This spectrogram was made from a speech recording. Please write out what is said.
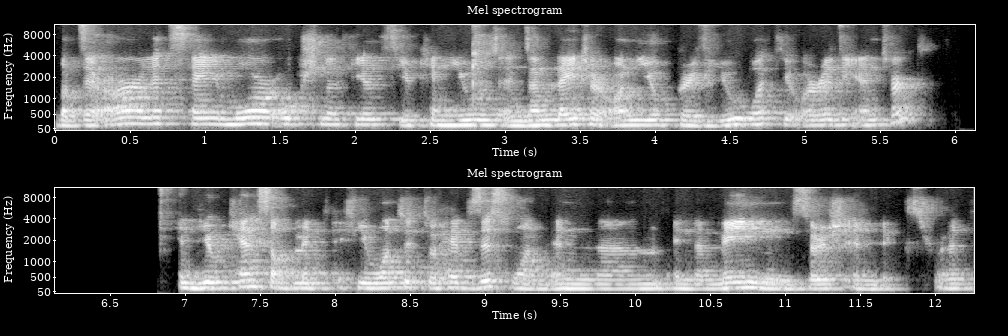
but there are, let's say, more optional fields you can use, and then later on you preview what you already entered. And you can submit if you wanted to have this one in um, in the main search index, right?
